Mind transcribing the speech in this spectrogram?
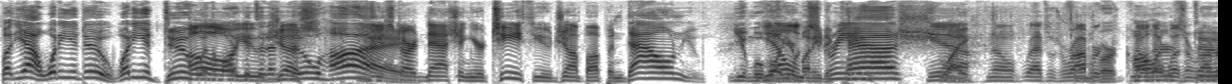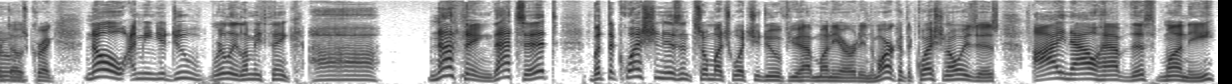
But yeah, what do you do? What do you do when the oh, market's at a just, new high? You start gnashing your teeth. You jump up and down. You You move all your money scream. to cash. Yeah, Like no, that was Robert. no, that wasn't Robert. That was Craig. No, I mean you do really. Let me think. Ah, nothing. That's it. But the question isn't so much what you do if you have money already in the market. The question always is, I now have this money,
